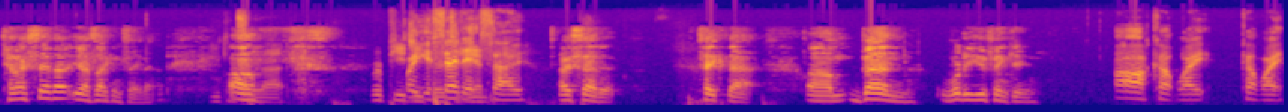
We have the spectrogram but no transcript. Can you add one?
can I say that? Yes, I can say that. You can Oh. say that. We're PG Well, you said it, so. I said it. Take that. Um, ben, what are you thinking? Oh, I can't wait. Can't wait.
